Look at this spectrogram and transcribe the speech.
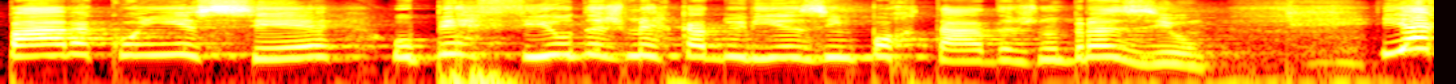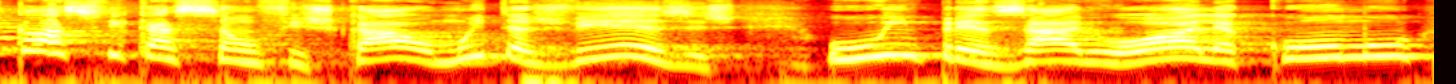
para conhecer o perfil das mercadorias importadas no Brasil. E a classificação fiscal, muitas vezes, o empresário olha como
